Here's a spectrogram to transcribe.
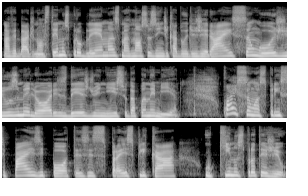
Na verdade, nós temos problemas, mas nossos indicadores gerais são hoje os melhores desde o início da pandemia. Quais são as principais hipóteses para explicar o que nos protegeu?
